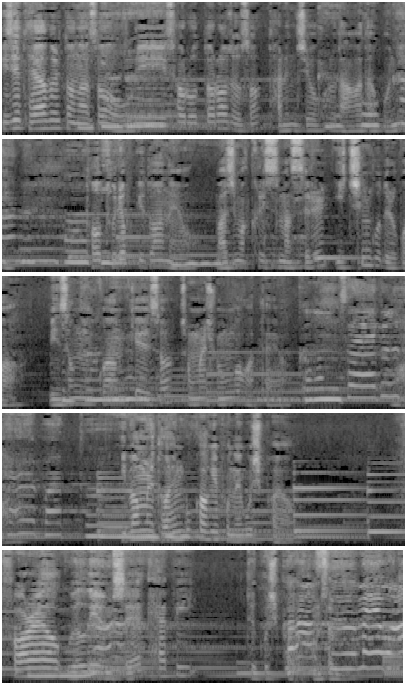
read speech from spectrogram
이제 대학을 떠나서 우리 서로 떨어져서 다른 지역으로 나가다 보니 더 두렵기도 하네요. 마지막 크리스마스를 이 친구들과 민성님과 함께해서 정말 좋은 것 같아요. 이 밤을 더 행복하게 보내고 싶어요. Pharrell Williams의 Happy 듣고 싶어요. 감사합니다.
